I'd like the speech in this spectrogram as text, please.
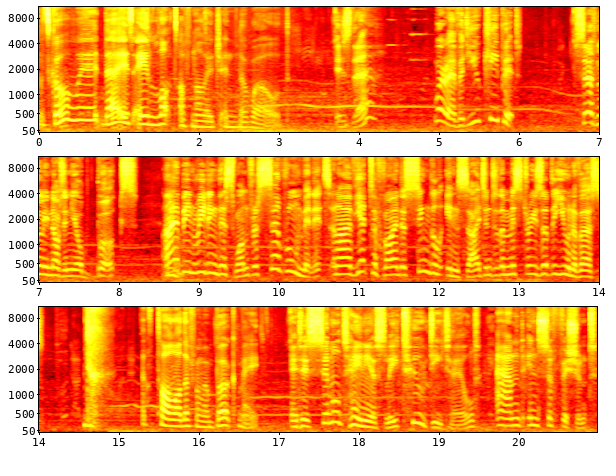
let's go with there is a lot of knowledge in the world. Is there? Wherever do you keep it? Certainly not in your books. I have been reading this one for several minutes, and I have yet to find a single insight into the mysteries of the universe. That's a tall order from a book, mate. It is simultaneously too detailed and insufficient.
